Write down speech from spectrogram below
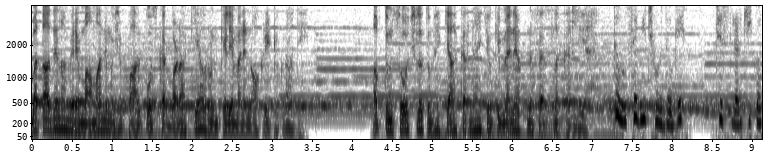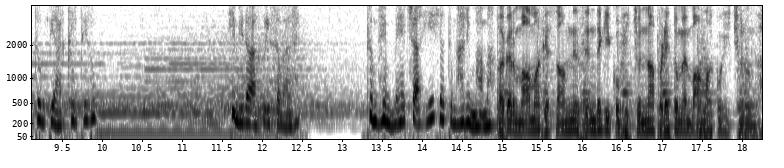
बता देना मेरे मामा ने मुझे पाल पोस कर बड़ा किया और उनके लिए मैंने नौकरी ठुकरा दी। अब तुम सोच लो तुम्हें क्या करना है क्योंकि मैंने अपना फैसला कर लिया है। तो उसे भी छोड़ दोगे जिस लड़की को तुम प्यार करते हो? ये मेरा आखिरी सवाल है। तुम्हें मैं चाहिए या तुम्हारे मामा? अगर मामा के सामने ज़िंदगी को भी चुनना पड़े तो मैं मामा को ही चुनूँगा।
